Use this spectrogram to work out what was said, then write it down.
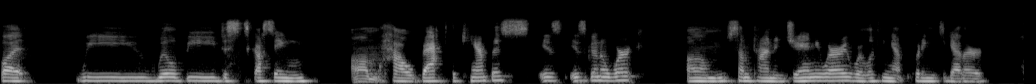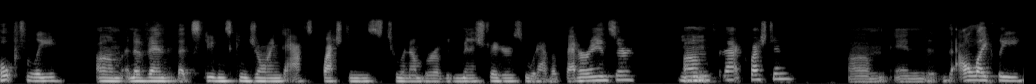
but we will be discussing um, how back to campus is is going to work um, sometime in January. We're looking at putting together, hopefully, um, an event that students can join to ask questions to a number of administrators who would have a better answer um, mm-hmm. to that question. Um, and I'll likely,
